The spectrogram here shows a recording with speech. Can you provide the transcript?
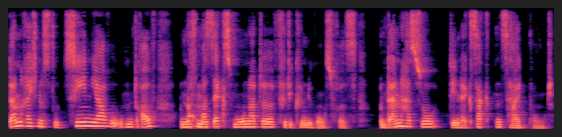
Dann rechnest du zehn Jahre obendrauf und nochmal sechs Monate für die Kündigungsfrist. Und dann hast du den exakten Zeitpunkt.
